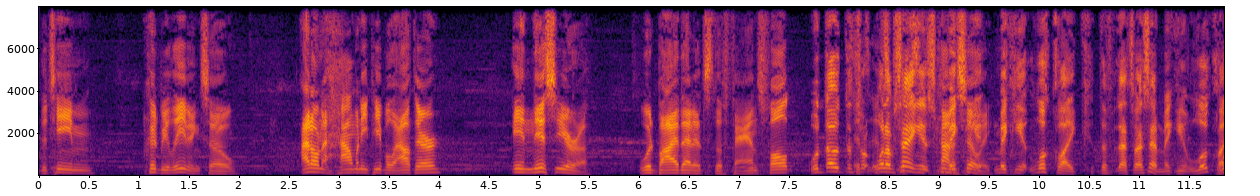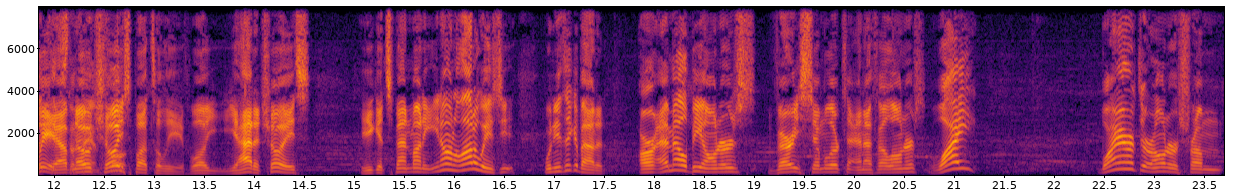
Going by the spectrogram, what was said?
the team could be leaving. So I don't know how many people out there in this era would buy that it's the fans' fault. Well, It's- what I'm saying it's is making silly. it, making it look like the, that's what I said. Making it look like we it's have no choice fault. but to leave. Well, you had a choice. You could spend money. You know, in a lot of ways, you, when you think about it, are MLB owners very similar to NFL owners? Why? Why aren't there owners from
